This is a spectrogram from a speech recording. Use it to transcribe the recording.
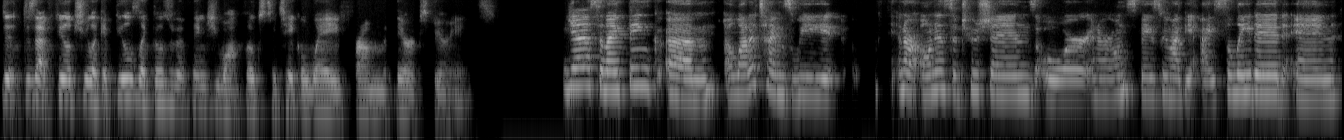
does that feel true? Like it feels like those are the things you want folks to take away from their experience. Yes, and I think um, a lot of times we in our own institutions or in our own space, we might be isolated in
